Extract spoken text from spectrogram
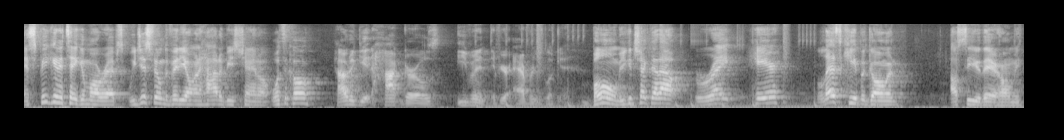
And speaking of taking more reps, we just filmed a video on How to Beast channel. What's it called? How to get hot girls even if you're average looking. Boom. You can check that out right here. Let's keep it going. I'll see you there, homie.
